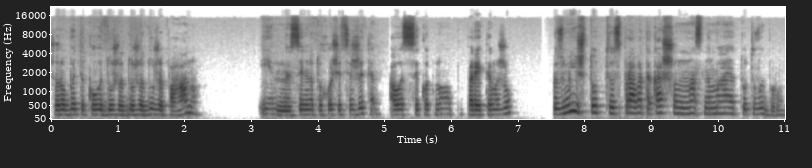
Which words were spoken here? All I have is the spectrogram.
Що робити, коли дуже-дуже-дуже погано і не сильно то хочеться жити, але сикотно перейти межу. Розумієш, тут справа така, що у нас немає тут вибору.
